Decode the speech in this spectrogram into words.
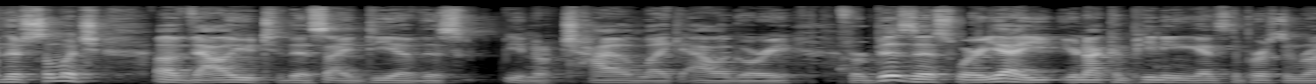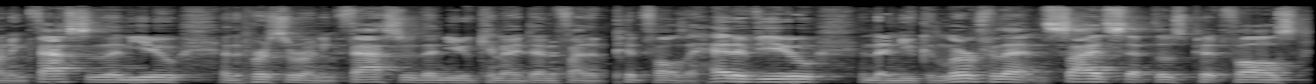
there's so much uh, value to this idea of this you know childlike allegory for business where yeah you're not competing against the person running faster than you and the person running faster than you can identify the pitfalls ahead of you and then you can learn from that and sidestep those pitfalls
